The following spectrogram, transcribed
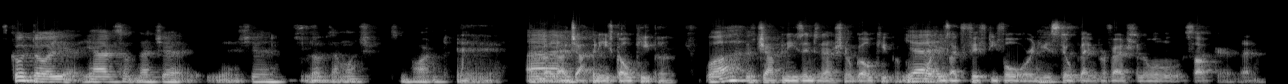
It's good though. You, you have something that you that you, you love that much. It's important. Yeah. Like Uh, that Japanese goalkeeper, what? the Japanese international goalkeeper. Yeah. Yeah, he was like 54 and he's still playing professional soccer. Then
